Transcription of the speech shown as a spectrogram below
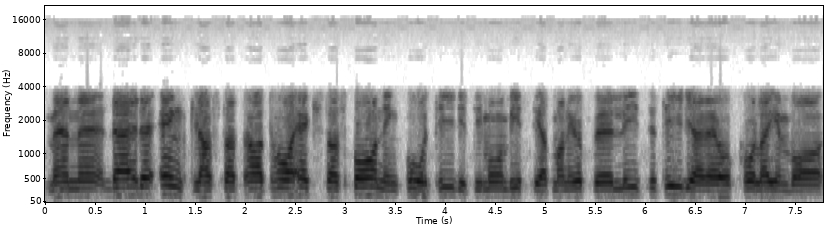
Men eh, där är det enklast att, att ha extra spaning på tidigt i morgon bitti. Att man är uppe lite tidigare och kollar in vad,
